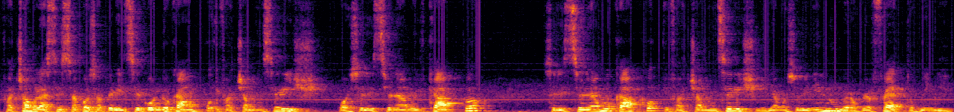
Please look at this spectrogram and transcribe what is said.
Facciamo la stessa cosa per il secondo campo e facciamo inserisci, poi selezioniamo il cap, selezioniamo cap e facciamo inserisci, vediamo se vede il numero, perfetto, quindi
